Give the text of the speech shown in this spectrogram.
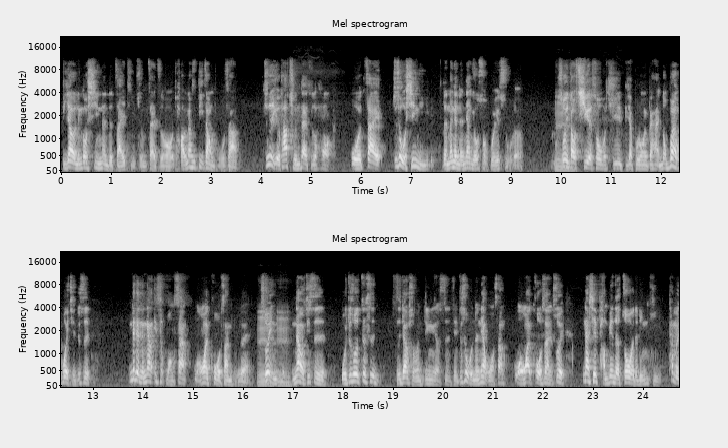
比较能够信任的载体存在之后，好像是地藏菩萨，就是有它存在之后，我在就是我心里的那个能量有所归属了。嗯所以到七月的时候，我其实比较不容易被撼动，不然我以前就是那个能量一直往上往外扩散，对不对？嗯所以你那我其实我就说这是质量守恒定律的世界，就是我能量往上往外扩散，所以那些旁边的周围的灵体，他们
